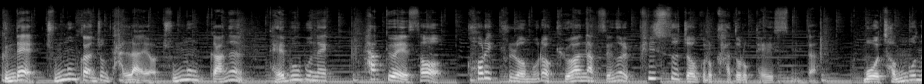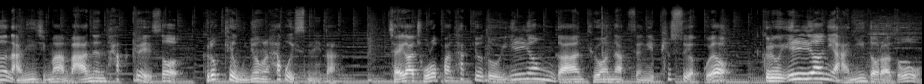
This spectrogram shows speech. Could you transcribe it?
근데 중문과는 좀 달라요. 중문과는 대부분의 학교에서 커리큘럼으로 교환 학생을 필수적으로 가도록 되어 있습니다. 뭐 전부는 아니지만 많은 학교에서 그렇게 운영을 하고 있습니다. 제가 졸업한 학교도 1년간 교환 학생이 필수였고요. 그리고 1년이 아니더라도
